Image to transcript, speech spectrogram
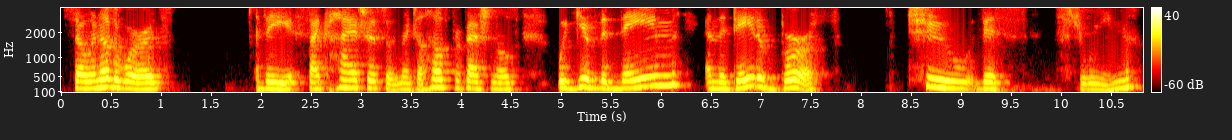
So, in other words, the psychiatrists or the mental health professionals would give the name and the date of birth to this stream,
